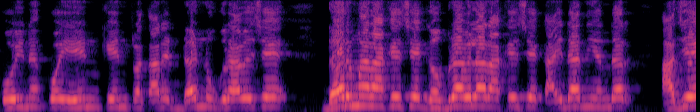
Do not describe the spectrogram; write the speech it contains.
કોઈ ને કોઈ એન કેન પ્રકારે દંડ ઉઘરાવે છે, ડરમાં રાખે છે, ગભરાવેલા રાખે છે. કાયદાની અંદર આજે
